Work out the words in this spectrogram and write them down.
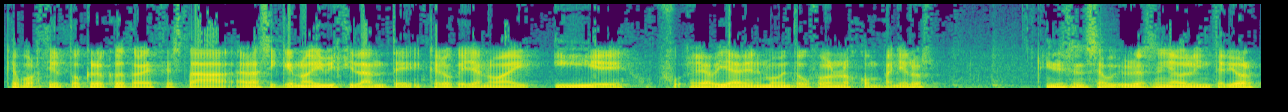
que por cierto creo que otra vez está ahora sí que no hay vigilante creo que ya no hay y eh, había en el momento que fueron los compañeros y les he enseñado el interior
